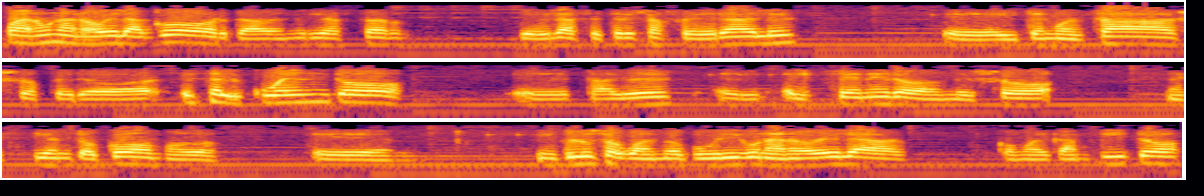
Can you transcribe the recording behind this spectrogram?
bueno, una novela corta vendría a ser de las Estrellas Federales eh, y tengo ensayos, pero es el cuento, eh, tal vez el, el, género donde yo me siento cómodo. Eh, incluso cuando publico una novela como El Campito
